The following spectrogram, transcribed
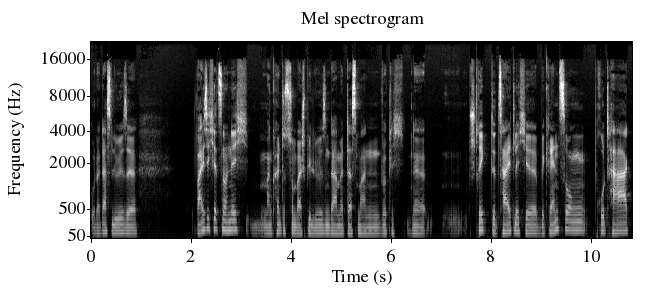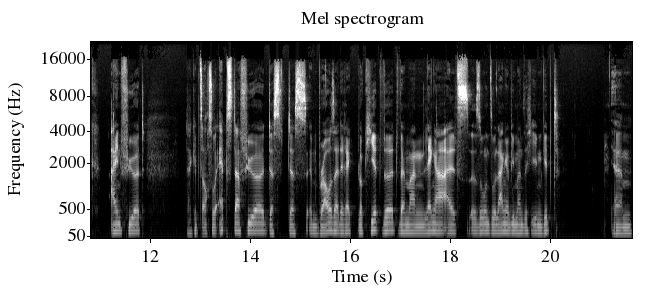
oder das löse, weiß ich jetzt noch nicht. Man könnte es zum Beispiel lösen damit, dass man wirklich eine strikte zeitliche Begrenzung pro Tag einführt. Da gibt es auch so Apps dafür, dass das im Browser direkt blockiert wird, wenn man länger als so und so lange, wie man sich eben gibt, ähm,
